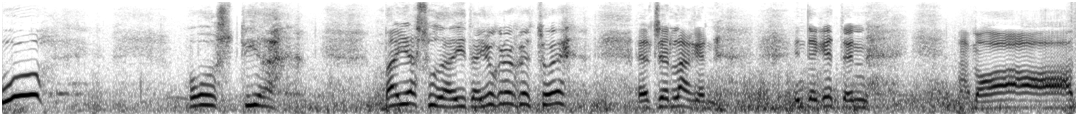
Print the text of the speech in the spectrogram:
Uh. Hostia, vaya sudadita. Yo creo que esto es el Cherlagen. Integetten. Vamos.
